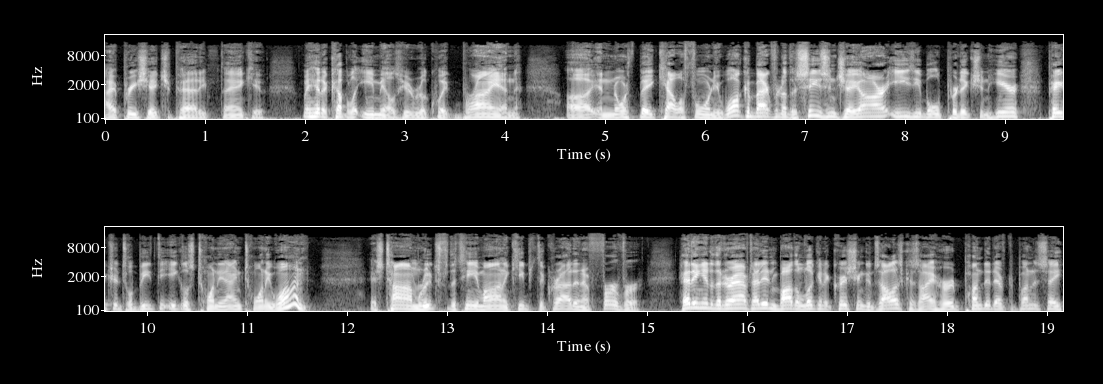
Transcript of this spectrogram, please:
I appreciate you, Patty. Thank you. Let me hit a couple of emails here real quick. Brian uh, in North Bay, California. Welcome back for another season, JR. Easy bold prediction here. Patriots will beat the Eagles 29 21 as Tom roots for the team on and keeps the crowd in a fervor. Heading into the draft, I didn't bother looking at Christian Gonzalez because I heard pundit after pundit say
